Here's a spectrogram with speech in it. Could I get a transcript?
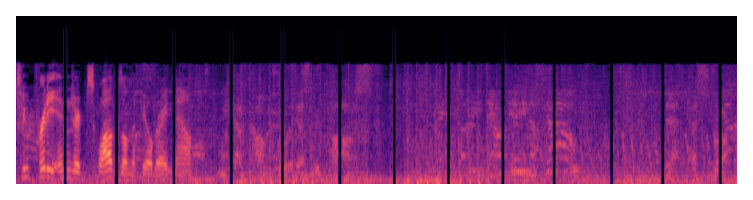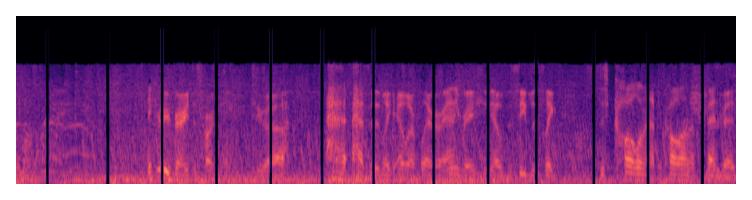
two pretty injured squads on the field right now. it can be very disheartening to uh as a like Eldar player or any race, you know, to see this like just calling after calling after Benred,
